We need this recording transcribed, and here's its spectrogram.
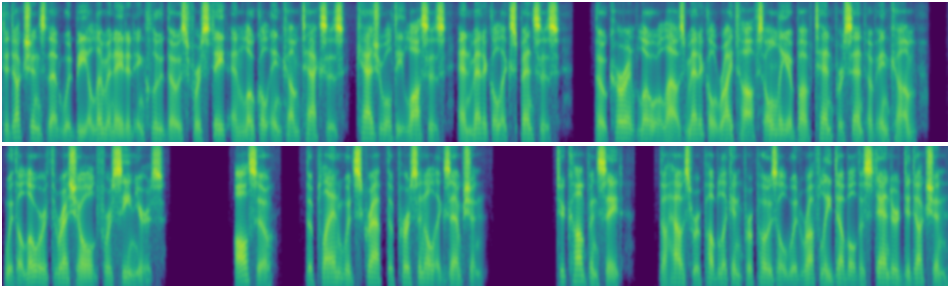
Deductions that would be eliminated include those for state and local income taxes, casualty losses, and medical expenses, though current law allows medical write-offs only above 10% of income, with a lower threshold for seniors. Also, the plan would scrap the personal exemption. To compensate, the House Republican proposal would roughly double the standard deduction,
